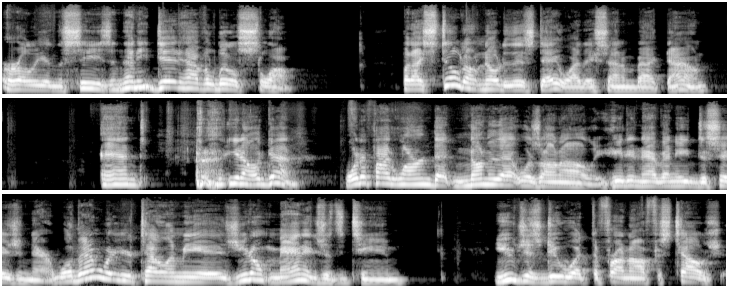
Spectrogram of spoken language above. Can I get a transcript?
early in the season. Then he did have a little slump. But I still don't know to this day why they sent him back down. And you know, again, what if I learned that none of that was on Ollie? He didn't have any decision there. Well, then what you're telling me is you don't manage the team. You just do what the front office tells you.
